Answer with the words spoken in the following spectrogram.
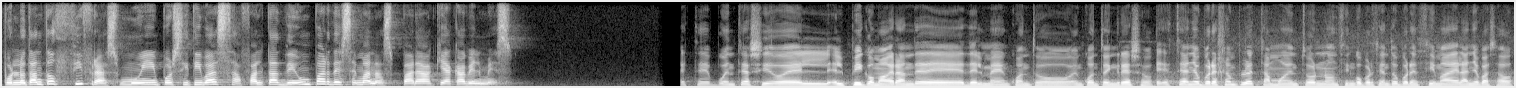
Por lo tanto, cifras muy positivas a falta de un par de semanas para que acabe el mes. Este puente ha sido el, pico más grande del mes en cuanto, en cuanto a ingresos. Este año, por ejemplo, estamos en torno a un 5% por encima del año pasado,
